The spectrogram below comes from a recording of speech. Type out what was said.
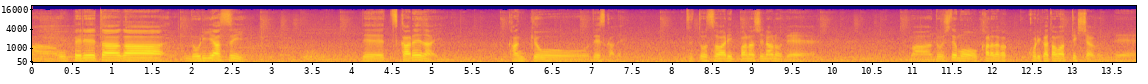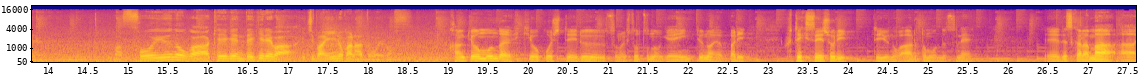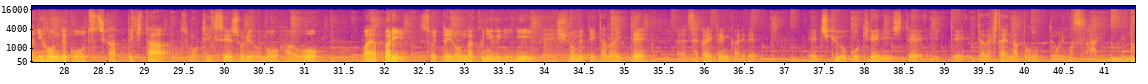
まあ、オペレーターが乗りやすいで疲れない環境ですかね。ずっと座りっぱなしなので、まあ、どうしても体が凝り固まってきちゃうんで、まあ、そういうのが軽減できれば一番いいのかなと思います環境問題を引き起こしているその一つの原因っていうのはやっぱり不適正処理っていうのがあると思うんですね。ですからまあ日本でこう培ってきたその適正処理のノウハウをまあやっぱりそういったいろんな国々に広めていただいて世界展開で地球をこうきれいにしていっていただきたいなと思っております。はい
